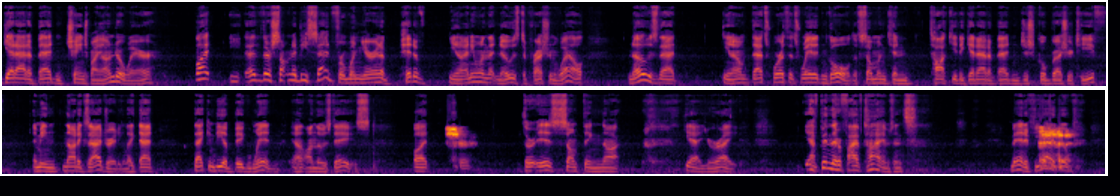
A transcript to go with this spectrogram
get out of bed and change my underwear. But uh, there's something to be said for when you're in a pit of, you know, anyone that knows depression well knows that, you know, that's worth its weight in gold. If someone can talk you to get out of bed and just go brush your teeth, I mean, not exaggerating, like that, that can be a big win uh, on those days. But sure, there is something not. Yeah, you're right. Yeah, I've been there five times, and man, if you gotta go,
